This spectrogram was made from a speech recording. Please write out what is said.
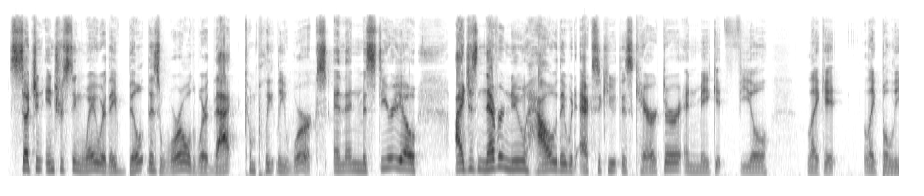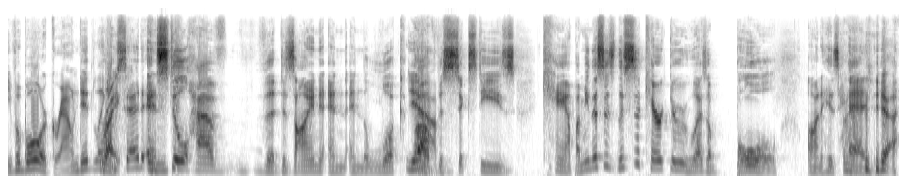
such an interesting way where they've built this world where that completely works. And then Mysterio I just never knew how they would execute this character and make it feel like it like believable or grounded like you said and, still have the design and and the look Yeah. of the 60s camp i mean this is this is a character who has a bowl on his head. Yeah.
